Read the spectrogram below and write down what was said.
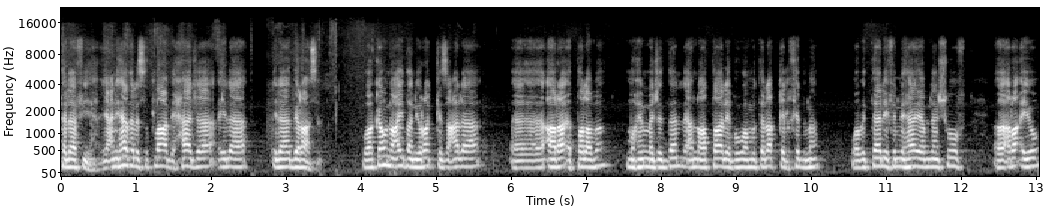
تلافيها، يعني هذا الاستطلاع بحاجة إلى إلى دراسة. وكونه أيضا يركز على آه، آراء الطلبة مهمة جدا لأن الطالب هو متلقي الخدمة وبالتالي في النهاية بدنا نشوف آه، رأيه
